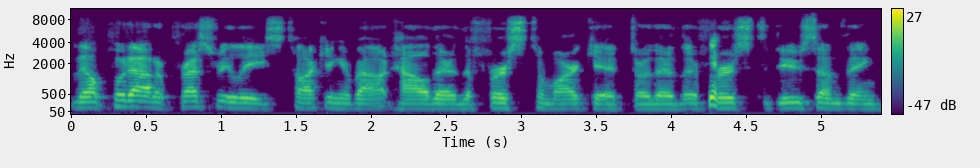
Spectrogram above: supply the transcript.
they'll put out a press release talking about how they're the first to market or they're the first to do something.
